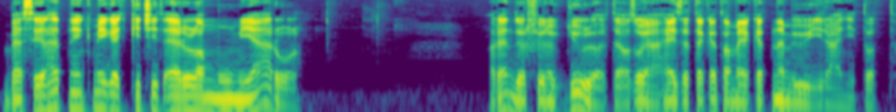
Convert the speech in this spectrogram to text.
beszélhetnénk még egy kicsit erről a múmiáról? A rendőrfőnök gyűlölte az olyan helyzeteket, amelyeket nem ő irányított.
